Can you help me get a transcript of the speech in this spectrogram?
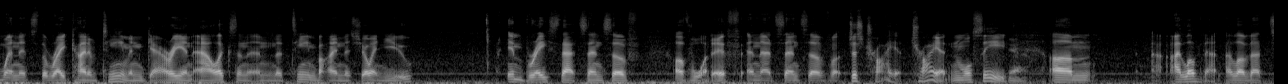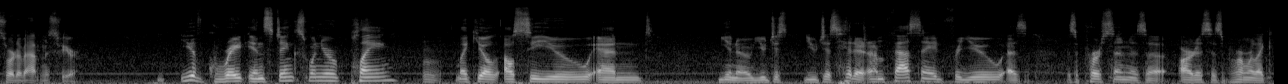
when it's the right kind of team, and Gary and Alex and, and the team behind the show, and you, embrace that sense of of what if and that sense of uh, just try it, try it, and we'll see. Yeah. Um, I- love that. I love that sort of atmosphere. you have great instincts when you're playing. Mm. Like you'll, I'll see you, and you know, you just you just hit it. And I'm fascinated for you as as a person, as an artist, as a performer. Like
